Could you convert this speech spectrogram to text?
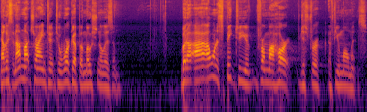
Now, listen, I'm not trying to, to work up emotionalism, but I, I want to speak to you from my heart just for a few moments.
